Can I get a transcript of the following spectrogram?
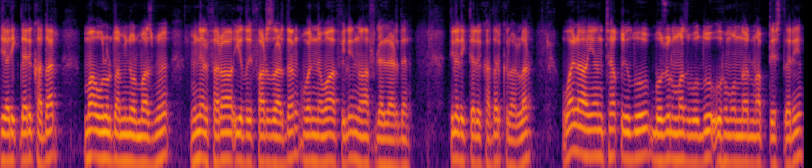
diledikleri kadar ma olur da min olmaz mı? Minel feraidi farzlardan ve nevafili nafilelerden. Diledikleri kadar kılarlar. Ve la yentekidu bozulmaz vudu'uhum onların abdestleri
